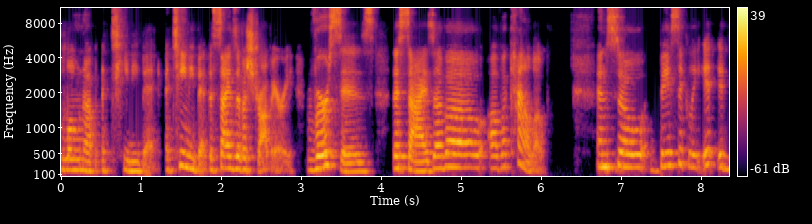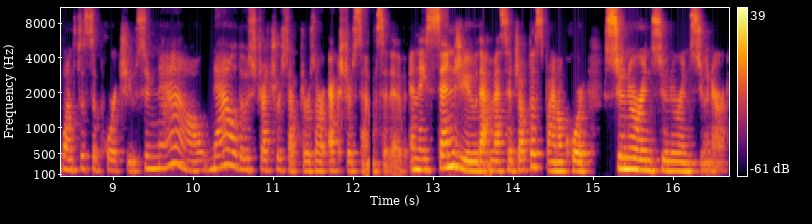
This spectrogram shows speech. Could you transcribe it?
blown up a teeny bit, a teeny bit, the size of a strawberry versus the size of a of a cantaloupe And so basically it, it wants to support you. So now, now those stretch receptors are extra sensitive and they send you that message up the spinal cord sooner and sooner and sooner.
